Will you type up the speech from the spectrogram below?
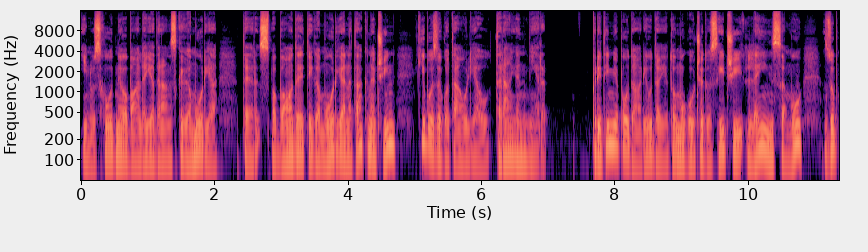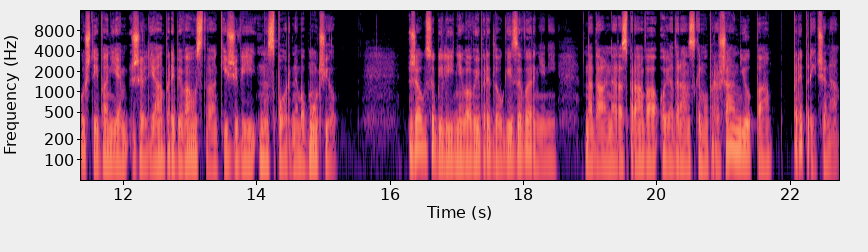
in vzhodne obale Jadranskega morja ter svobode tega morja na tak način, ki bo zagotavljal trajen mir. Pri tem je povdaril, da je to mogoče doseči le in samo z upoštevanjem želja prebivalstva, ki živi na spornem območju. Žal so bili njegovi predlogi zavrnjeni, nadaljna razprava o jadranskem vprašanju pa preprečena.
